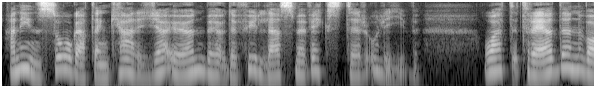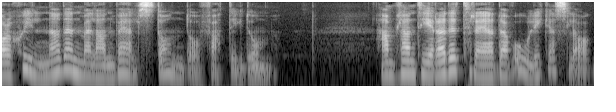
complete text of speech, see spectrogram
Han insåg att den karga ön behövde fyllas med växter och liv och att träden var skillnaden mellan välstånd och fattigdom. Han planterade träd av olika slag,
